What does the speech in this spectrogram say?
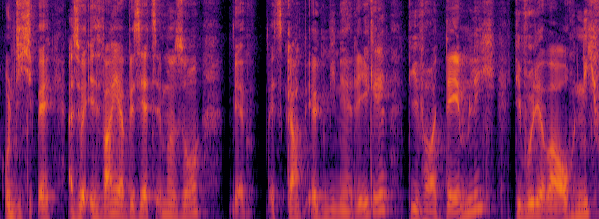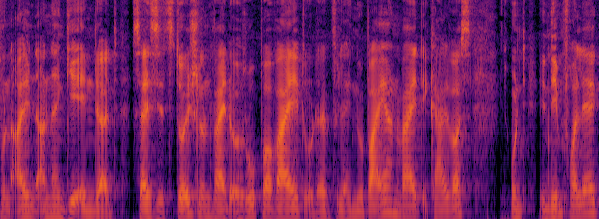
Und ich, äh, also es war ja bis jetzt immer so, äh, es gab irgendwie eine Regel, die war dämlich, die wurde aber auch nicht von allen anderen geändert. Sei es jetzt deutschlandweit, europaweit oder vielleicht nur bayernweit, egal was. Und in dem Falle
